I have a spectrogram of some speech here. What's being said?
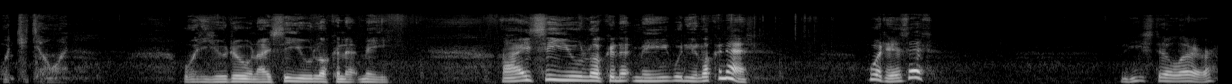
What you doing? What are you doing? I see you looking at me. I see you looking at me. What are you looking at? What is it? And he's still there.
